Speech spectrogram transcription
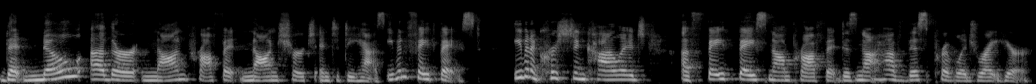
that no other nonprofit, non church entity has, even faith based, even a Christian college, a faith based nonprofit does not have this privilege right here.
